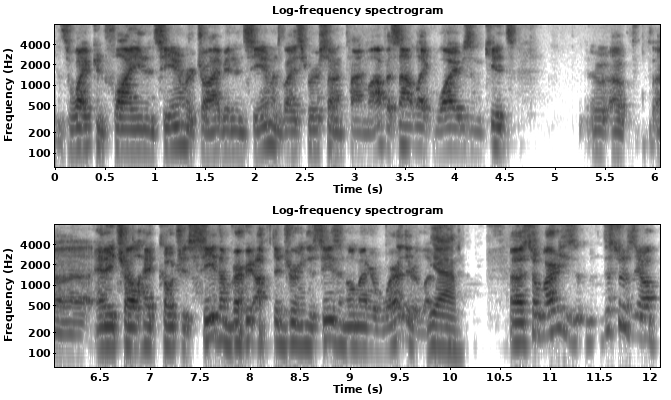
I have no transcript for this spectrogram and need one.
his wife can fly in and see him or drive in and see him and vice versa on time off. It's not like wives and kids of uh, NHL head coaches see them very often during the season, no matter where they're living. Yeah. Uh, so Marty's, this was, you know,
